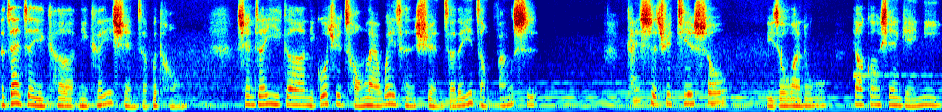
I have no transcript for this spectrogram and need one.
而在这一刻，你可以选择不同，选择一个你过去从来未曾选择的一种方式。开始去接收宇宙万物要贡献给你，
